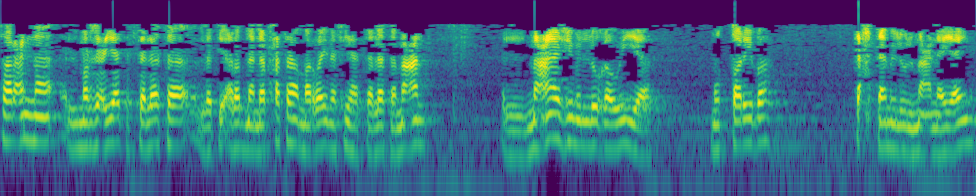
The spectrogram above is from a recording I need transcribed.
صار عندنا المرجعيات الثلاثة التي أردنا نبحثها. مرينا فيها الثلاثة معا. المعاجم اللغوية مضطربة. تحتمل المعنيين؟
